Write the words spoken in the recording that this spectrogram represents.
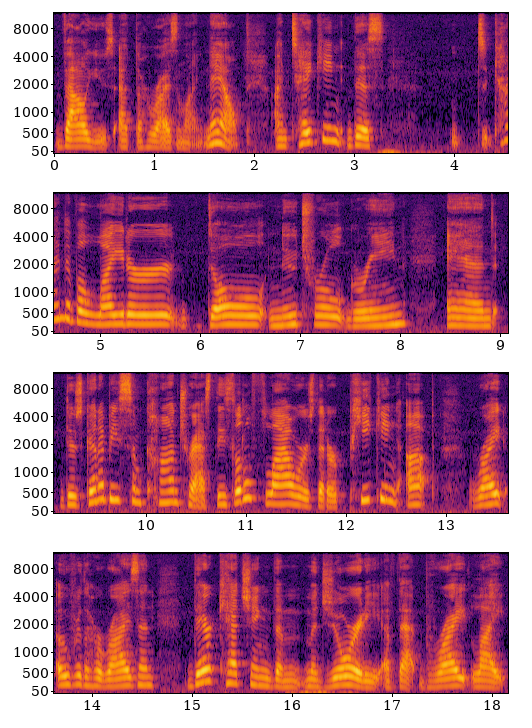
values at the horizon line. Now, I'm taking this kind of a lighter, dull, neutral green, and there's going to be some contrast. These little flowers that are peeking up right over the horizon, they're catching the majority of that bright light.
